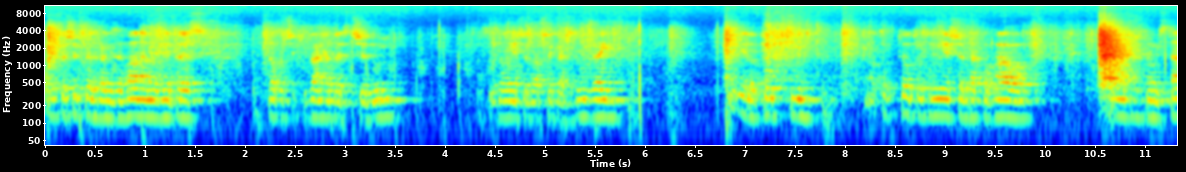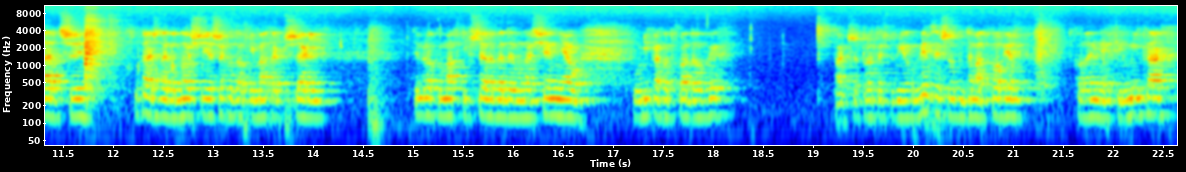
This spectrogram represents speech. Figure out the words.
Jest to szybko zrealizowane. Mówię, to jest czas oczekiwania to jest 3 dni. W sezonie trzeba czekać dłużej. Dwie lotówki. No to, to, to, co mi jeszcze brakowało. Myślę, że to mi starczy. Słuchajcie, tak odnośnie jeszcze hodowli matek pszczeli. W tym roku matki pszczele będę unasienniał w ulikach odkładowych. Także trochę też więcej jeszcze na ten temat powiem w kolejnych filmikach.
